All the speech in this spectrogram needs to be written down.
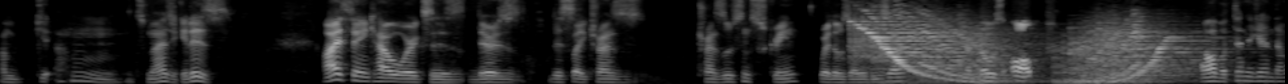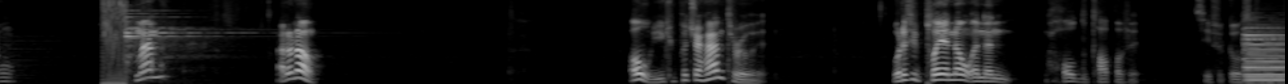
I'm ge- hmm, it's magic. It is. I think how it works is there's this like trans translucent screen where those LEDs are, and those up. Oh, but then again, that won't. Man, I don't know. Oh, you can put your hand through it. What if you play a note and then hold the top of it? See if it goes through.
